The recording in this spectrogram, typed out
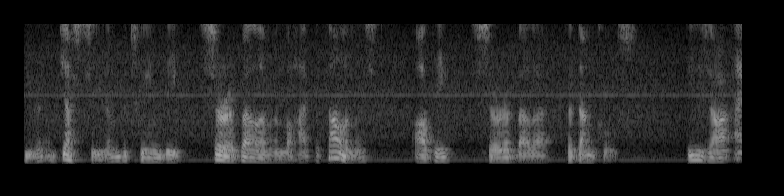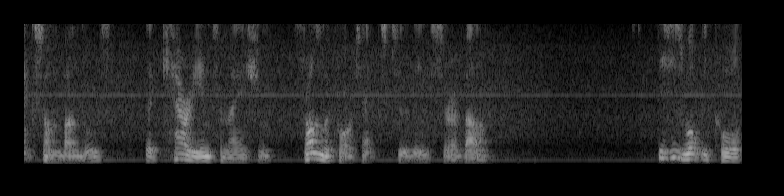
you can just see them between the cerebellum and the hypothalamus, are the cerebellar peduncles. These are axon bundles that carry information from the cortex to the cerebellum. This is what we call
